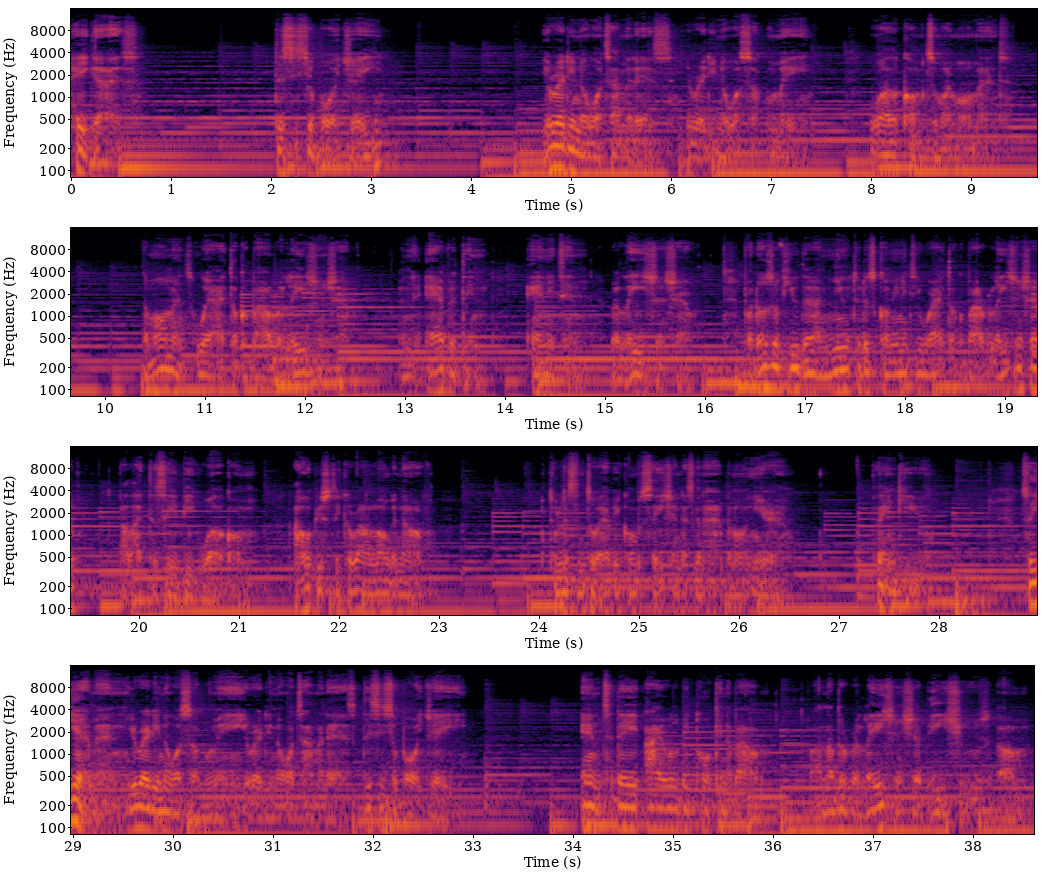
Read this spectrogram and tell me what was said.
Hey guys, this is your boy Jay. You already know what time it is, you already know what's up with me. Welcome to my moment. The moment where I talk about relationship and everything, anything, relationship. For those of you that are new to this community where I talk about relationship, I like to say big welcome. I hope you stick around long enough to listen to every conversation that's gonna happen on here. Thank you. So yeah, man, you already know what's up with me. You already know what time it is. This is your boy Jay, and today I will be talking about another relationship issues. Um,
